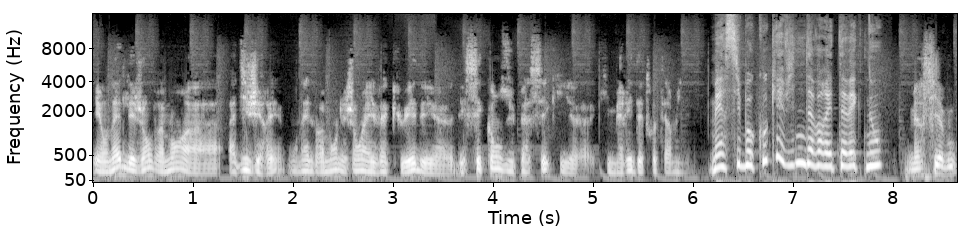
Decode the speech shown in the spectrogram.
et on aide les gens vraiment à, digérer, on aide vraiment les gens à évacuer des, des séquences du passé qui, qui méritent d'être terminées. Merci beaucoup Kevin d'avoir été avec nous. Merci à vous.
